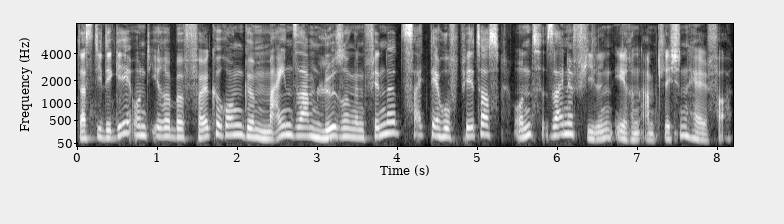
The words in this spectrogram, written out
Dass die DG und ihre Bevölkerung gemeinsam Lösungen findet, zeigt der Hof Peters und seine vielen ehrenamtlichen Helfer.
